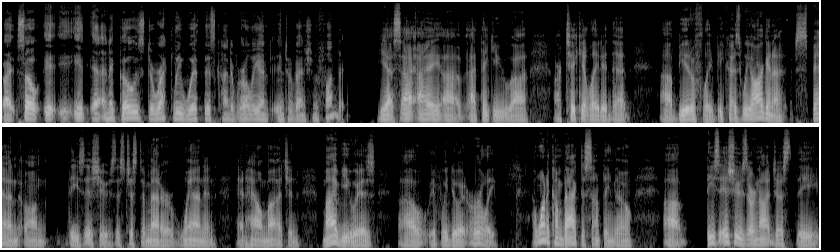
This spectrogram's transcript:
Right? So it, it and it goes directly with this kind of early in- intervention funding. Yes, I, I, uh, I think you uh, articulated that uh, beautifully because we are going to spend on these issues. It's just a matter of when and, and how much. And my view is uh, if we do it early. I want to come back to something though. Uh, these issues are not just the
